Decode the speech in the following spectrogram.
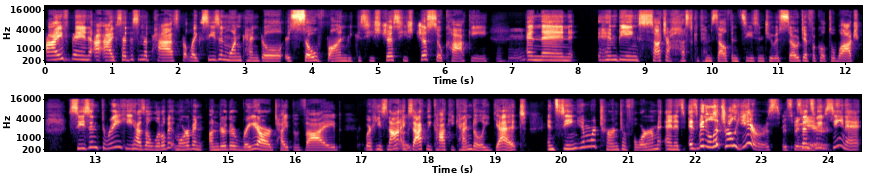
I've been I, I've said this in the past, but like season one Kendall is so fun because he's just he's just so cocky. Mm-hmm. And then him being such a husk of himself in season two is so difficult to watch. Season three, he has a little bit more of an under the radar type of vibe where he's not exactly cocky Kendall yet. And seeing him return to form, and it's it's been literal years been since we've seen it.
